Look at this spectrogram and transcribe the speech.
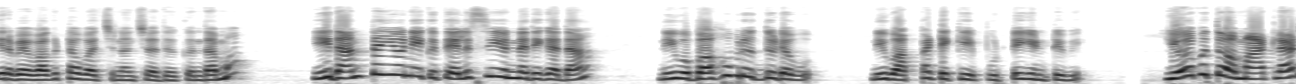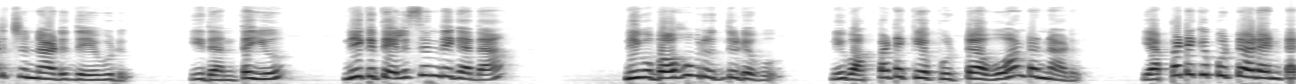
ఇరవై ఒకటో వచనం చదువుకుందాము. ఇదంతయు నీకు తెలిసి ఉన్నది కదా నీవు బహువృద్ధుడవు నీవు అప్పటికి పుట్టియుంటివి యోబుతో మాట్లాడుచున్నాడు దేవుడు ఇదంతయు నీకు తెలిసింది కదా నీవు బహువృద్ధుడవు నీవు అప్పటికే పుట్టావు అంటున్నాడు. ఎప్పటికి పుట్టాడంట?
